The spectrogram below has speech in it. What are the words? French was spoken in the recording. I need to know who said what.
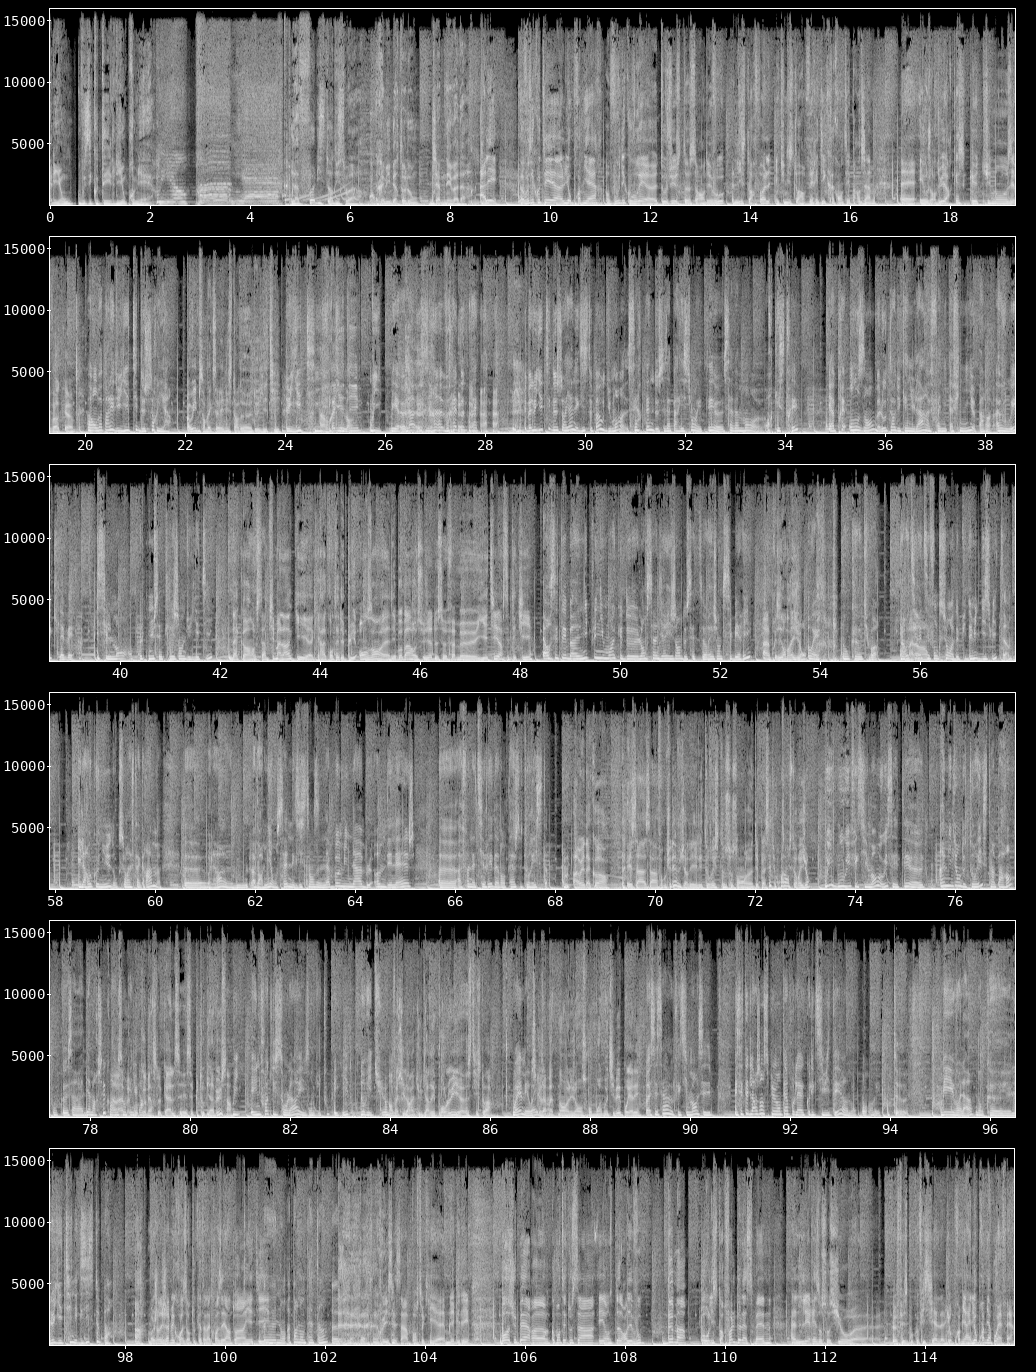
Speaker 1: À Lyon, vous écoutez Lyon Première. La folle histoire du soir. Rémi Bertolon, Jam Nevada.
Speaker 2: Allez, vous écoutez euh, Lyon Première, vous découvrez euh, tout juste ce rendez-vous. L'histoire folle est une histoire véridique racontée par Jam. Euh, et aujourd'hui, alors qu'est-ce que tu nous évoques
Speaker 3: Alors, on va parler du Yeti de Soria.
Speaker 2: Ah oui, il me semblait que ça avait une histoire de, de Yeti.
Speaker 3: De Yeti.
Speaker 2: Un vrai. Yeti
Speaker 3: Oui, mais euh, là, c'est un vrai de vrai. Et ben, le Yeti de Soria n'existe pas, ou du moins, certaines de ses apparitions ont été euh, savamment euh, orchestrées. Et après 11 ans, ben, l'auteur du canular a, fani- a fini par avouer qu'il avait artificiellement entretenu cette légende du Yeti.
Speaker 2: D'accord, donc c'est un petit malin qui, euh, qui racontait depuis 11 ans euh, des bobards au sujet de ce fameux Yeti. Alors c'était qui?
Speaker 3: Alors, c'était ben, ni plus ni moins que de l'ancien dirigeant de cette région de Sibérie.
Speaker 2: Ah, le président de région.
Speaker 3: Ouais. Donc, tu vois, il est retiré de
Speaker 2: hein.
Speaker 3: ses fonctions euh, depuis 2018. Il a reconnu donc sur Instagram, euh, voilà, euh, avoir mis en scène l'existence d'un abominable homme des neiges euh, afin d'attirer davantage de touristes.
Speaker 2: Ah oui, d'accord. Et ça, ça a fonctionné Je veux dire, les, les touristes se sont déplacés, tu crois, dans cette région?
Speaker 3: Oui, oui, oui, effectivement, oui, ça a été un million de touristes hein, par an, donc ça a bien marché quand
Speaker 2: Ah
Speaker 3: même
Speaker 2: ouais, mais pour le commerce local, c'est plutôt bien vu, ça.
Speaker 3: Oui, et une fois qu'ils sont là, ils ont dû tout payer, donc nourriture.
Speaker 2: En fait, il aurait dû le garder pour lui, cette histoire.
Speaker 3: Ouais, mais ouais.
Speaker 2: Parce que là,
Speaker 3: vois.
Speaker 2: maintenant, les gens seront moins motivés pour y aller.
Speaker 3: Bah, c'est ça, effectivement. Mais c'était de l'argent supplémentaire pour la collectivité. hein, donc bon, écoute, euh, Mais voilà, donc euh, le Yeti n'existe pas.
Speaker 2: Ah, moi, j'en ai jamais croisé. En tout cas, t'en as croisé un, toi, un Yeti?
Speaker 3: Euh, non, à part dans Tintin. euh,
Speaker 2: Oui, c'est ça, pour ceux qui aiment les BD. Bon, super, commentez tout ça et on se donne rendez-vous demain pour l'histoire folle de la semaine. Les réseaux sociaux, le Facebook officiel Lyon Première et lyonpremière.fr.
